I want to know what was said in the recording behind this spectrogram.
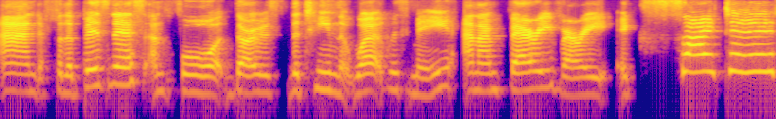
and for the business and for those, the team that work with me. And I'm very, very excited.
